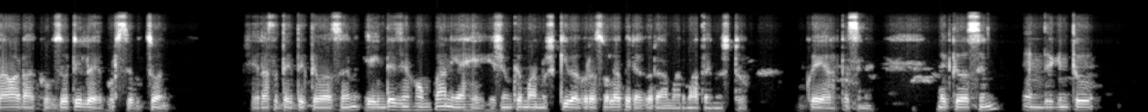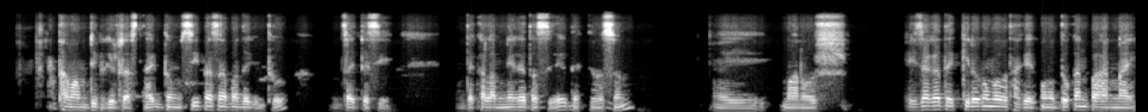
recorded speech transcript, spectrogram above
যাওয়াটা খুব জটিল হয়ে পড়ছে, বুঝছেন? সেই রাস্তা থেকে দেখতে পাচ্ছেন, এই এইটা যখন পানি আহে সঙ্গে মানুষ কিবা করে চলাফেরা করে আমার মাথায় নষ্ট কয়ে হাঁটতেছে না। দেখতে পাচ্ছেন এমনি কিন্তু তামাম ডিফিকাল্ট রাস্তা, একদম চিপা চাপাতে কিন্তু যাইতেছি। কালাম নিয়ে আছে দেখতে পাচ্ছেন, এই মানুষ এই জায়গাতে কীরকম ভাবে থাকে, কোনো দোকান পাহাড় নাই,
